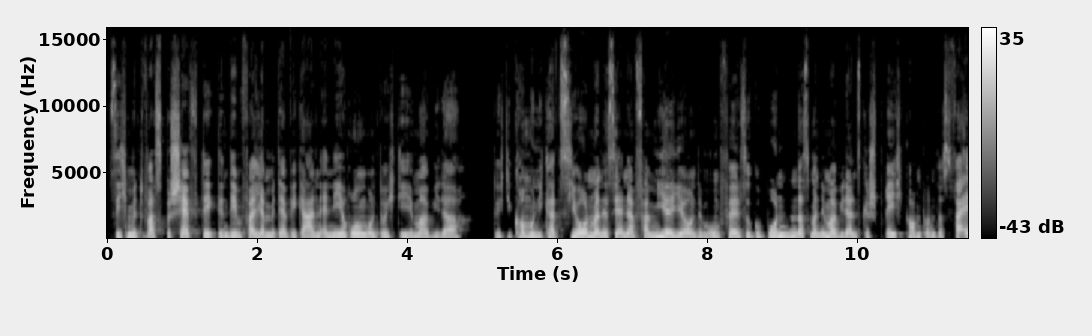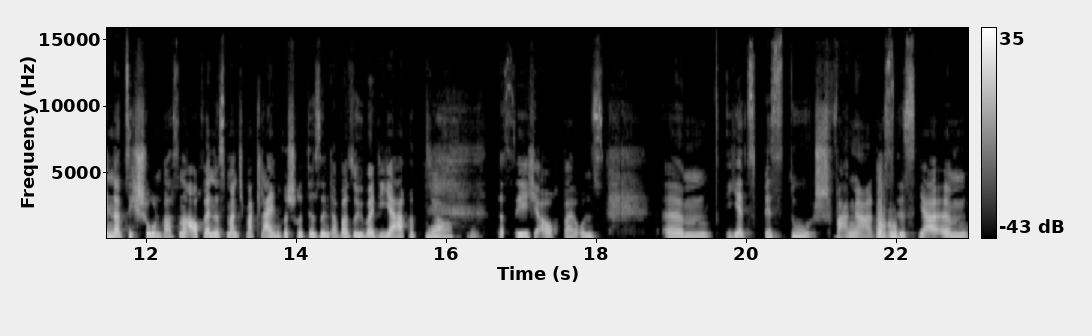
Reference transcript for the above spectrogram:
sich mit was beschäftigt, in dem Fall ja mit der veganen Ernährung und durch die immer wieder durch die Kommunikation, man ist ja in der Familie und im Umfeld so gebunden, dass man immer wieder ins Gespräch kommt und das verändert sich schon was, ne? Auch wenn es manchmal kleinere Schritte sind, aber so über die Jahre. Ja. Das sehe ich auch bei uns. Ähm, jetzt bist du schwanger. Das ist ja, ähm,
